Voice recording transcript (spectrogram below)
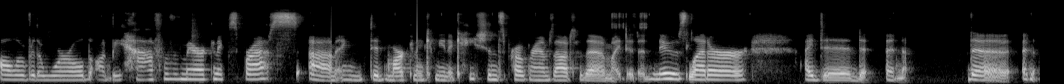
all over the world on behalf of American Express, um, and did marketing communications programs out to them. I did a newsletter. I did an the an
